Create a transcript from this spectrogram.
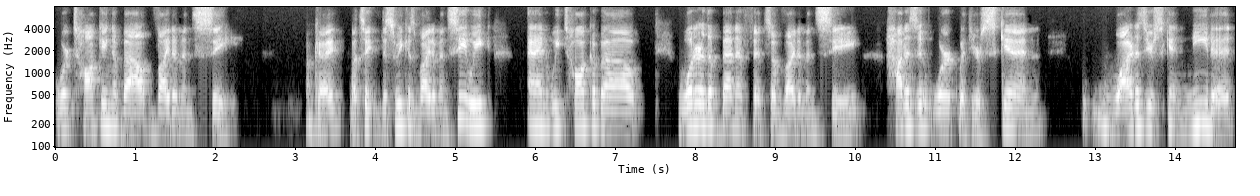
we're talking about vitamin c Okay. Let's say this week is vitamin C week, and we talk about what are the benefits of vitamin C? How does it work with your skin? Why does your skin need it?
